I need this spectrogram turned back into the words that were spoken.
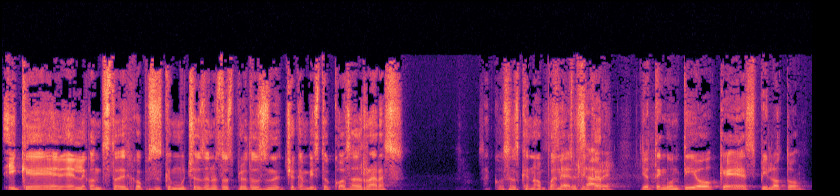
y que él le contestó, dijo, pues es que muchos de nuestros pilotos han dicho que han visto cosas raras, o sea, cosas que no pueden explicar. Yo tengo un tío que es piloto,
